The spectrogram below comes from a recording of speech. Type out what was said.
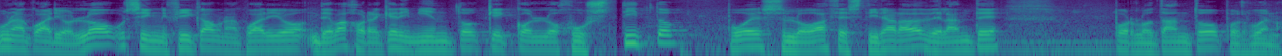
un acuario low significa un acuario de bajo requerimiento que con lo justito pues lo haces tirar adelante, por lo tanto, pues bueno,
